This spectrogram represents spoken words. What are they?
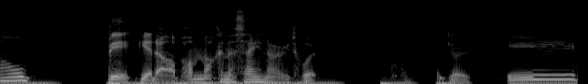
I'll pick it up. I'm not gonna say no to it. It goes here.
